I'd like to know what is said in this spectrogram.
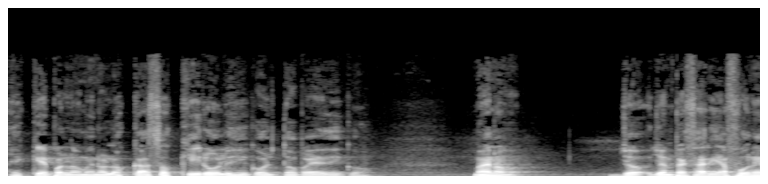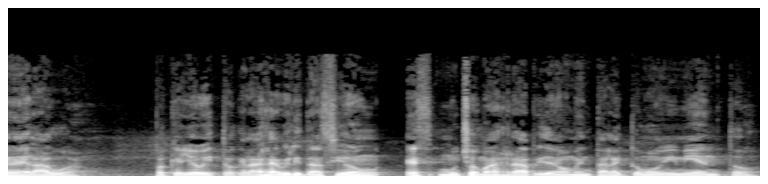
es que por lo menos los casos quirúrgicos, ortopédicos, bueno, yo, yo empezaría full en el agua, porque yo he visto que la rehabilitación es mucho más rápida en aumentar el movimiento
